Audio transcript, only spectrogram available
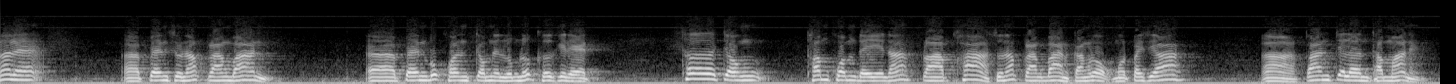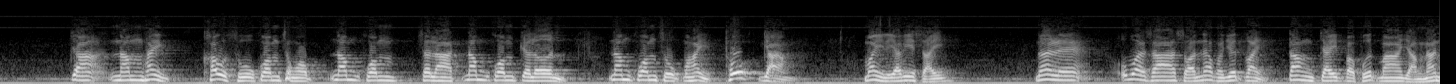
นั่นแหละเป็นสุนัขกลางบ้านเป็นบุคคลจมในหลุมลึกคือกิเลสเธอจงทำความดีนะ ปราบฆ่าสุนัขกลางบ้านกลางโลกหมดไปเสียการเจริญธรรมะเนี่ยจะนำให้เข้าสู่ความสงบนำความสลาดนำความเจริญนำความสุขมาให้ทุกอย่าง ไม่เหลือวิสัย นั่นแหละ อุปสาสอนแล้วก็ยึดไว้ ตั้งใจประพฤติมาอย่างนั้น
